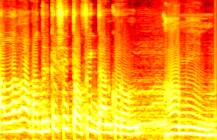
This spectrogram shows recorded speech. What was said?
আল্লাহ আমাদেরকে সেই তফিক দান করুন। আমিন।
